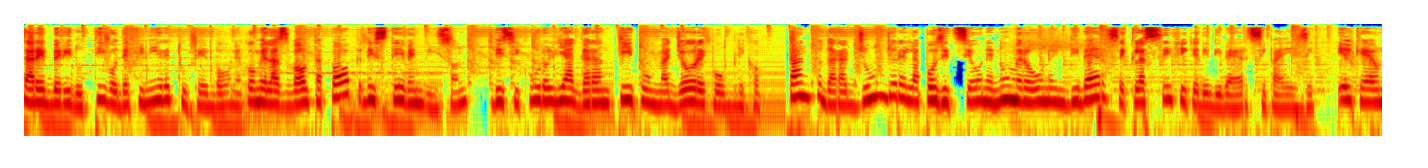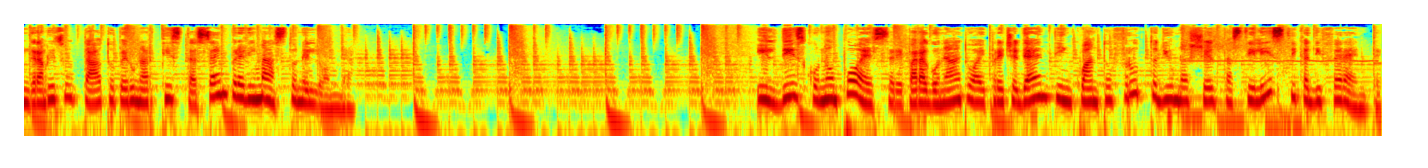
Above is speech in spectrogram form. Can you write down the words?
Sarebbe riduttivo definire Tutte buone come la svolta pop di Steven Wilson, di sicuro gli ha garantito un maggiore pubblico, tanto da raggiungere la posizione numero uno in diverse classifiche di diversi paesi, il che è un gran risultato per un artista sempre rimasto nell'ombra. Il disco non può essere paragonato ai precedenti in quanto frutto di una scelta stilistica differente,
